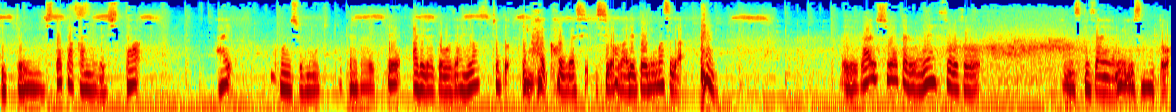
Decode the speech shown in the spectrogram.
言っておりました高野でした。はい。今週もお聞きいただいてありがとうございます。ちょっと今声がし、しわがれておりますが、えー来週あたりはね、そろそろ、花助さんやメリさんと、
